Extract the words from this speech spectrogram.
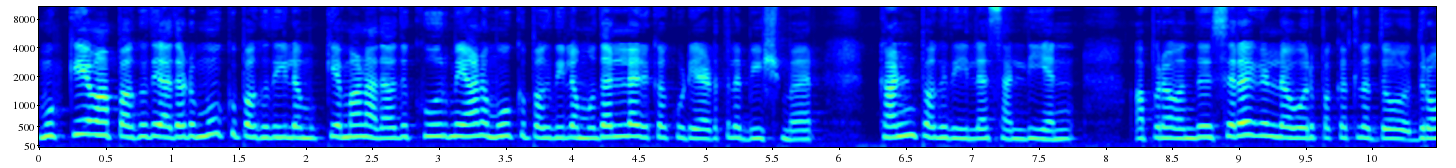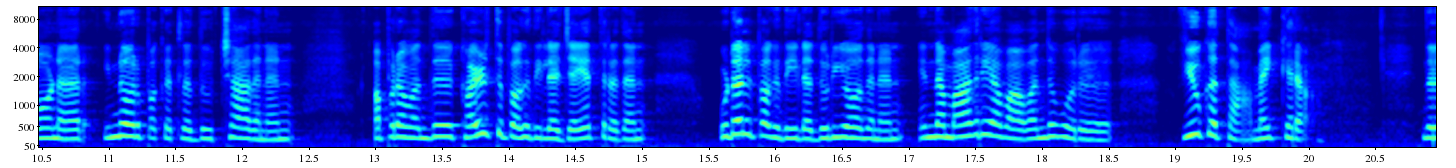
முக்கியமாக பகுதி அதோட மூக்கு பகுதியில் முக்கியமான அதாவது கூர்மையான மூக்கு பகுதியில் முதல்ல இருக்கக்கூடிய இடத்துல பீஷ்மர் கண் பகுதியில் சல்லியன் அப்புறம் வந்து சிறகுகளில் ஒரு பக்கத்தில் தோ துரோணர் இன்னொரு பக்கத்தில் துச்சாதனன் அப்புறம் வந்து கழுத்து பகுதியில் ஜெயத்ரதன் உடல் பகுதியில் துரியோதனன் இந்த மாதிரி அவள் வந்து ஒரு வியூகத்தை அமைக்கிறா. இந்த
